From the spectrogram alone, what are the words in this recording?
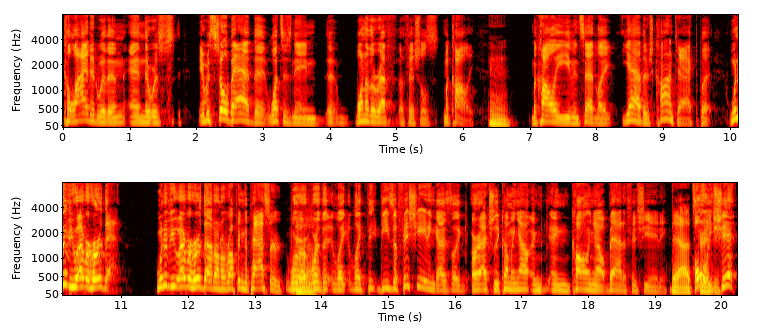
collided with him, and there was. It was so bad that what's his name? Uh, one of the ref officials, McAulay. Hmm. McAulay even said, like, yeah, there's contact, but when have you ever heard that? When have you ever heard that on a roughing the passer where, Yeah. where the like like the, these officiating guys like are actually coming out and, and calling out bad officiating? Yeah, Holy crazy. shit.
